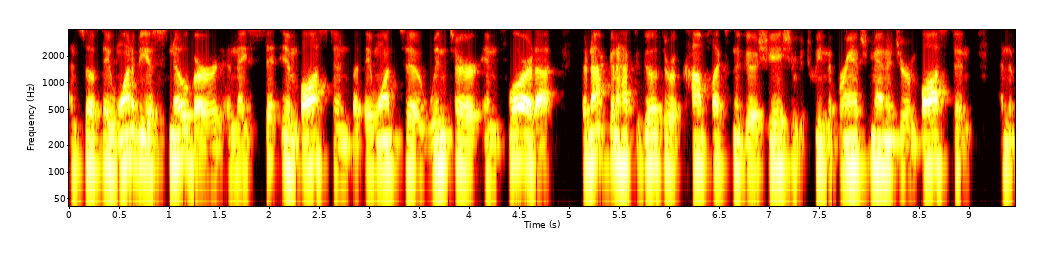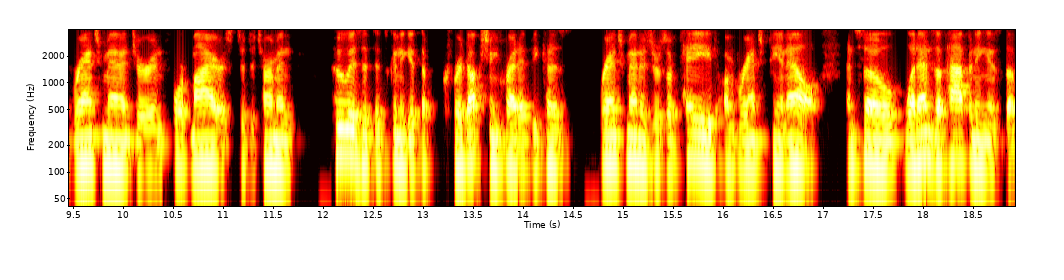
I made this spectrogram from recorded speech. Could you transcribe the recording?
And so if they want to be a snowbird and they sit in Boston, but they want to winter in Florida, they're not going to have to go through a complex negotiation between the branch manager in Boston and the branch manager in Fort Myers to determine who is it that's going to get the production credit because branch managers are paid on branch P&L. And so what ends up happening is the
